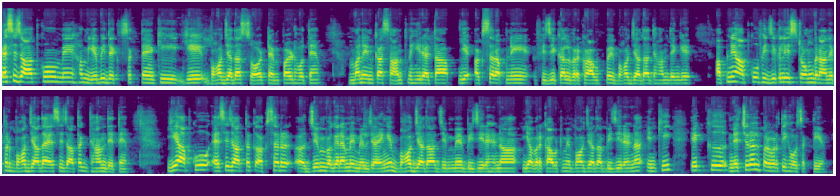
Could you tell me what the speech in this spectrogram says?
ऐसे जातकों में हम ये भी देख सकते हैं कि ये बहुत ज़्यादा शॉर्ट टेम्पर्ड होते हैं, मन इनका शांत नहीं रहता, ये अक्सर अपने फ़िज़िकल वर्कआउट पे बहुत ज़्यादा ध्यान देंगे, अपने आप को फिजिकली स्ट्रॉन्ग बनाने पर बहुत ज़्यादा ऐसे जातक ध्यान देते हैं। ये आपको ऐसे जातक अक्सर जिम वगैरह में मिल जाएँगे, बहुत ज़्यादा जिम में बिज़ी रहना या वर्कआउट में बहुत ज़्यादा बिज़ी रहना, इनकी एक नेचुरल प्रवृत्ति हो सकती है।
